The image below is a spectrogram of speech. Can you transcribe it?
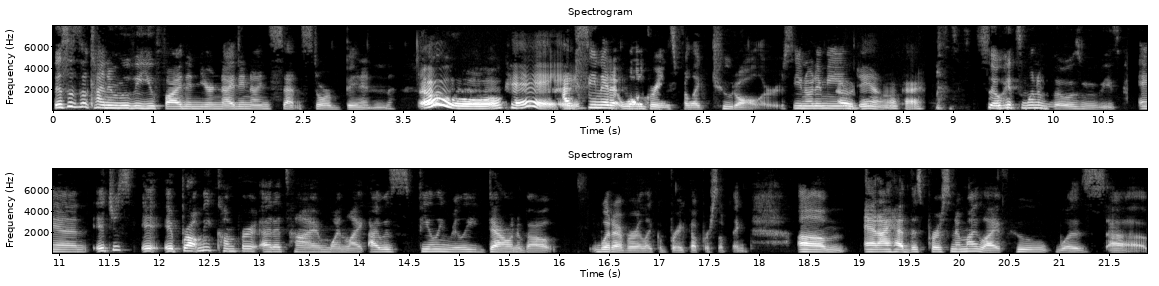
This is the kind of movie you find in your 99 cent store bin. Oh, okay. I've seen it at Walgreens for like $2. You know what I oh, mean? Oh, damn. Okay. so it's one of those movies and it just it, it brought me comfort at a time when like i was feeling really down about whatever like a breakup or something um, and i had this person in my life who was uh,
